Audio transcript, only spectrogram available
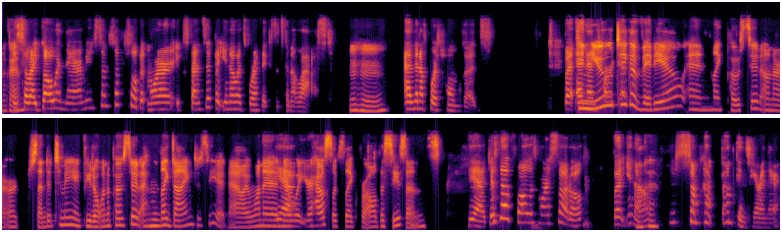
Okay. And so I go in there. I mean, some stuff's a little bit more expensive, but you know it's worth it because it's gonna last. Mm-hmm. And then of course home goods. But Can you take a video and like post it on our or send it to me if you don't want to post it? I'm like dying to see it now. I want to Yeah. know what your house looks like for all the seasons. Yeah, just know fall is more subtle, but you know, Okay. there's some pump- pumpkins here and there.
